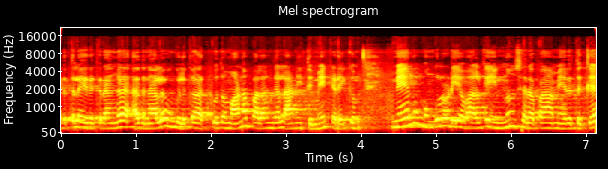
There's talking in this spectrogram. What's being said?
இடத்துல இருக்கிறாங்க. அதனால் உங்களுக்கு அற்புதமான பலன்கள் அனைத்துமே கிடைக்கும். மேலும் உங்களுடைய வாழ்க்கை இன்னும் சிறப்பாக அமையறதுக்கு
